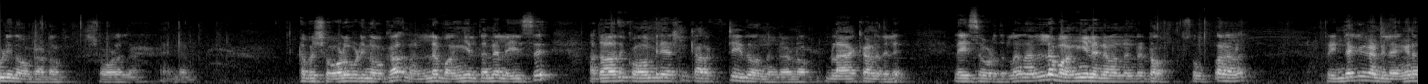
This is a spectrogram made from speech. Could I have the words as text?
കൂടി നോക്കാം കേട്ടോ. ഷോളല്ല എന്റെ അപ്പോൾ ഷോൾ കൂടി നോക്കാം. നല്ല ഭംഗിയിൽ തന്നെ ലേസ് അതാത് കോമ്പിനേഷൻ കറക്റ്റ് ചെയ്ത് വന്നിട്ടുണ്ട് കേട്ടോ. ബ്ലാക്ക് ആണ് ഇതിൽ ലേസ് കൊടുത്തിട്ടുള്ള നല്ല ഭംഗിയിൽ തന്നെ വന്നിട്ടുണ്ട് കേട്ടോ സൂപ്പറാണ്. പ്രിന്റൊക്കെ കണ്ടില്ല? എങ്ങനെ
